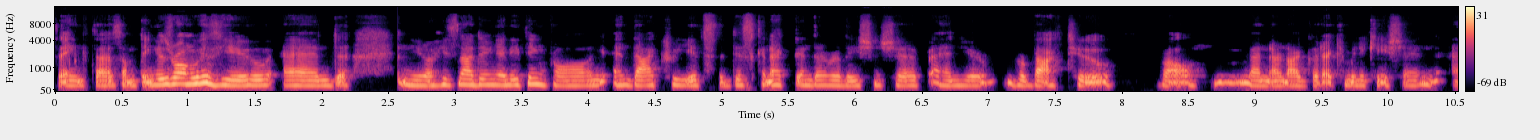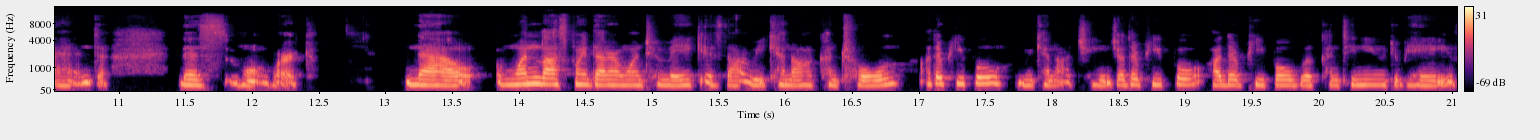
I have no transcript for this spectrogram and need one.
think that something is wrong with you, and you know he's not doing anything wrong, and that creates the disconnect in the relationship, and you're we're back to well, men are not good at communication, and this won't work. Now, one last point that I want to make is that we cannot control other people. We cannot change other people. Other people will continue to behave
